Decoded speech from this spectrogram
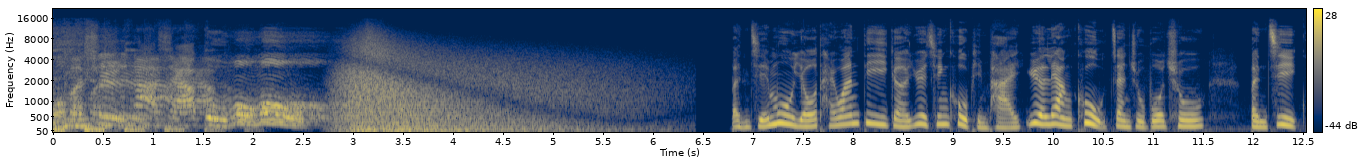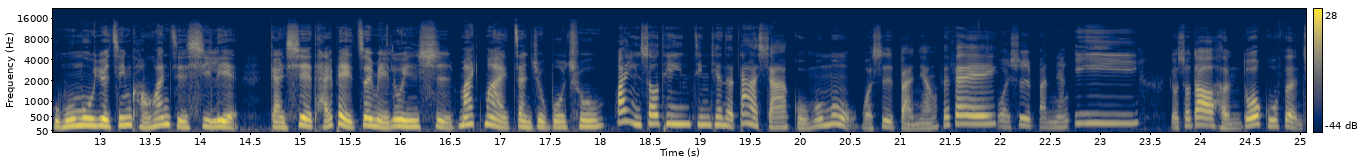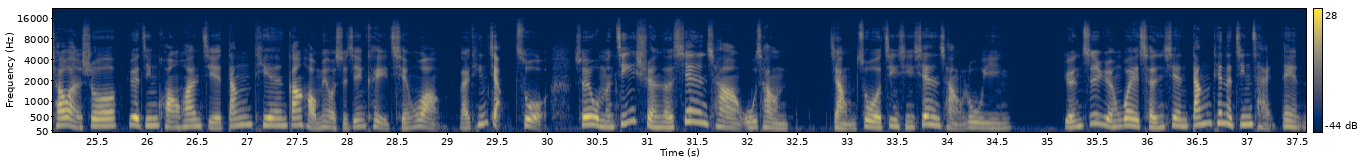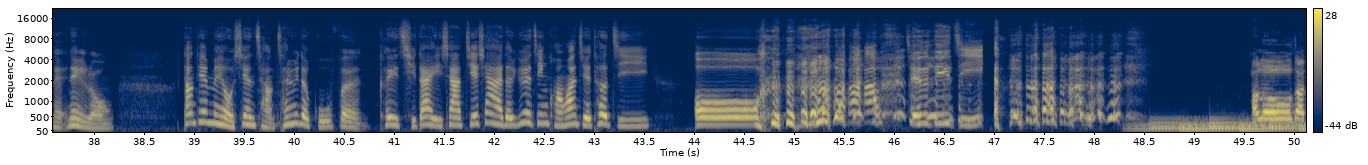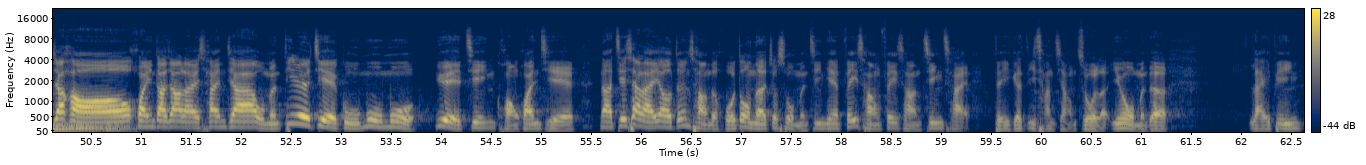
我们是大侠谷木木。本节目由台湾第一个月经裤品牌月亮裤赞助播出。本季古木木月经狂欢节系列，感谢台北最美录音室 Mike Mike 赞助播出。欢迎收听今天的大侠古木木，我是板娘菲菲，我是板娘依依。有收到很多股粉敲碗说，月经狂欢节当天刚好没有时间可以前往来听讲座，所以我们精选了现场五场讲座进行现场录音，原汁原味呈现当天的精彩内内内容。当天没有现场参与的股粉，可以期待一下接下来的月经狂欢节特辑哦。今天是第一集。Hello，大家好，欢迎大家来参加我们第二届古木木月经狂欢节。那接下来要登场的活动呢，就是我们今天非常非常精彩的一个一场讲座了，因为我们的来宾。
